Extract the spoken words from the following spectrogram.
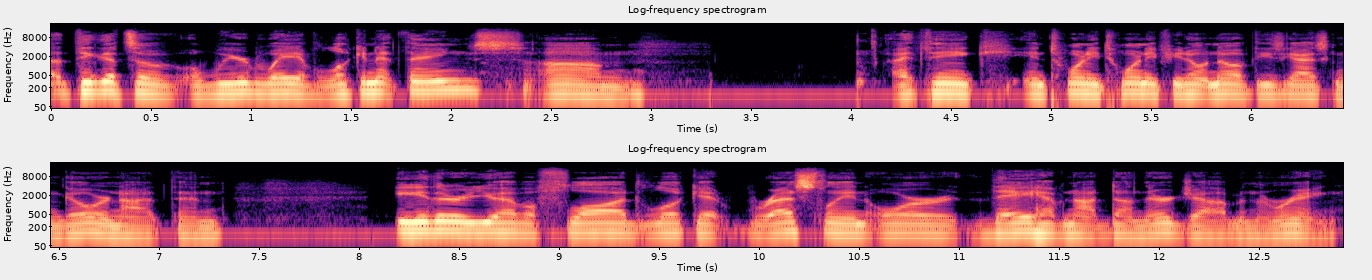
I think that's a, a weird way of looking at things. Um, I think in 2020, if you don't know if these guys can go or not, then either you have a flawed look at wrestling or they have not done their job in the ring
